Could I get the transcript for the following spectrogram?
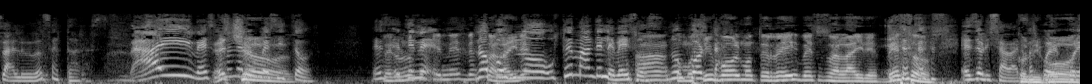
Saludos a todos. ¡Ay! Besos, un besito. Es- Pero eh, no sé quién es, ¿besos no, al pues aire? no, usted mándele besos, Ah, no como importa. Chibol, Monterrey, besos al aire. Besos. es de Orizaba, Con además mi por, voz.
